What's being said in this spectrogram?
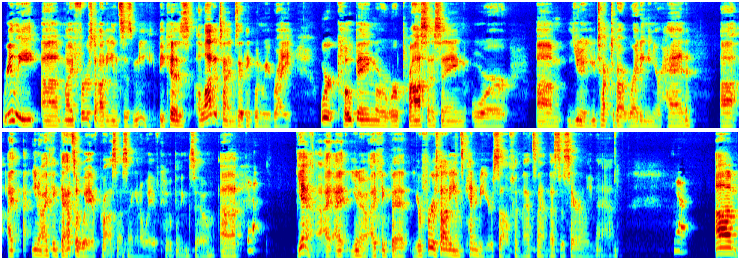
really, uh, my first audience is me because a lot of times I think when we write, we're coping or we're processing or um, you know you talked about writing in your head. Uh, I you know I think that's a way of processing and a way of coping. So uh, yeah. Yeah, I, I, you know, I think that your first audience can be yourself, and that's not necessarily bad. Yeah. Um,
